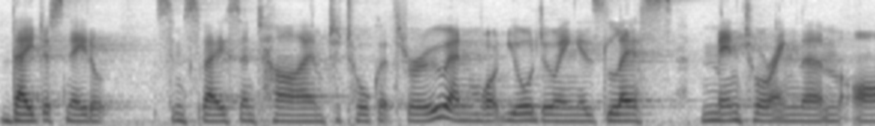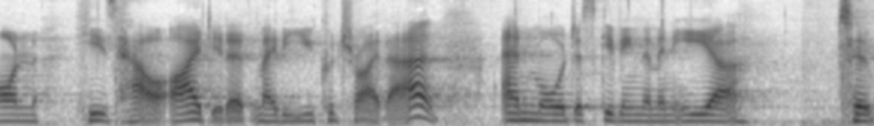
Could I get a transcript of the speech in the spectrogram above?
They just need some space and time to talk it through. And what you're doing is less mentoring them on here's how I did it, maybe you could try that, and more just giving them an ear to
